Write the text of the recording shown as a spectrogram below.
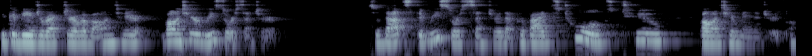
You could be a director of a volunteer volunteer resource center. So that's the resource center that provides tools to volunteer managers on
